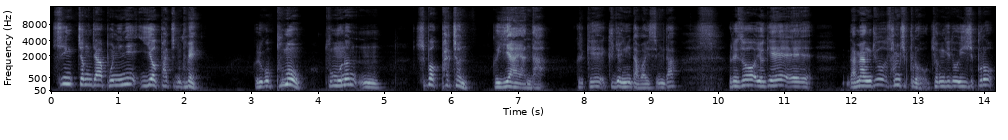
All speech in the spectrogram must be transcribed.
신청자 본인이 2억 8,900 그리고 부모, 부모는 음, 10억 8천 그 이하야 한다. 그렇게 규정이 나와 있습니다. 그래서 여기에 남양주 30%, 경기도 20%,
